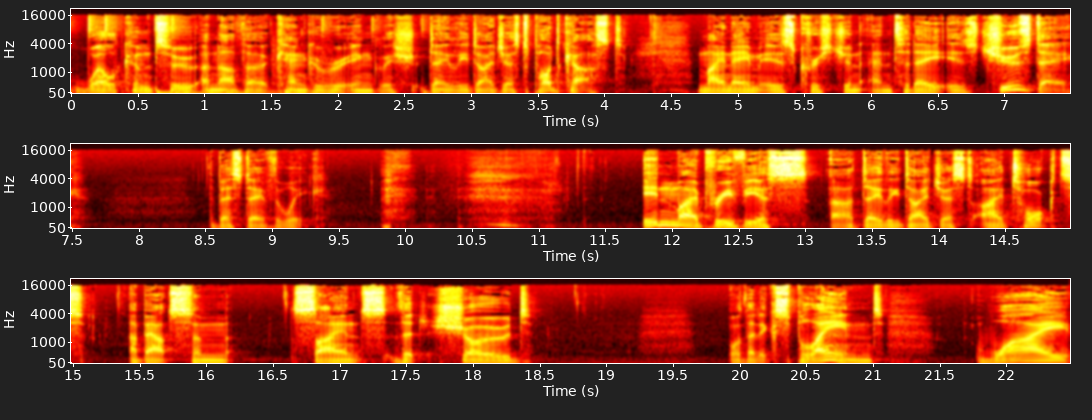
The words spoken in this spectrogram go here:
Welcome to another Kangaroo English Daily Digest podcast. My name is Christian and today is Tuesday, the best day of the week. In my previous uh, Daily Digest, I talked about some science that showed or that explained why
